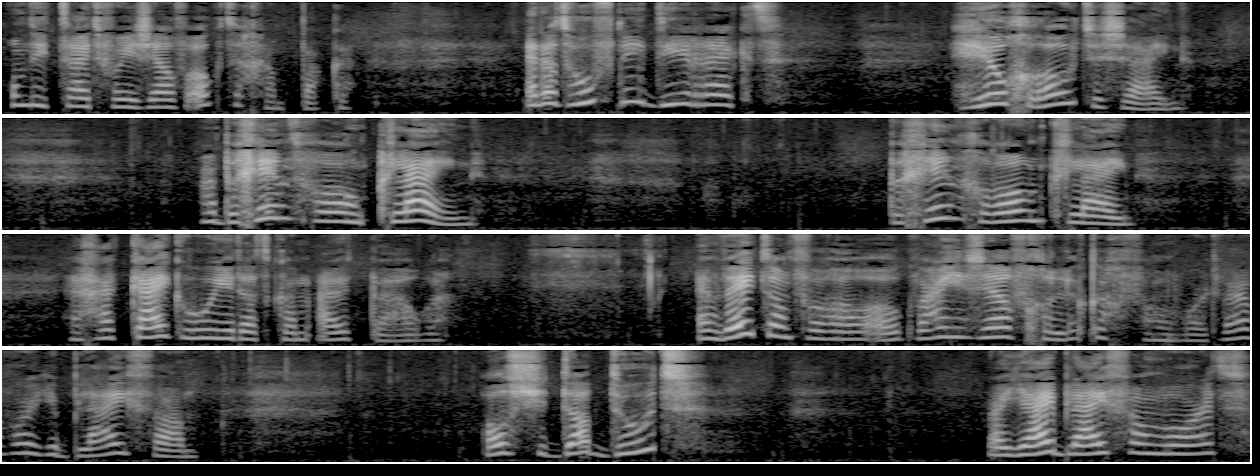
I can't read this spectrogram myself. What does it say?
om die tijd voor jezelf ook te gaan pakken. En dat hoeft niet direct heel groot te zijn. Maar begin gewoon klein. Begin gewoon klein. En ga kijken hoe je dat kan uitbouwen. En weet dan vooral ook waar je zelf gelukkig van wordt. Waar word je blij van? Als je dat doet, waar jij blij van wordt,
